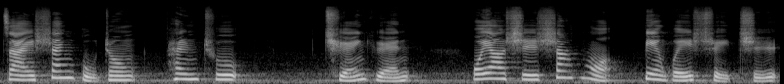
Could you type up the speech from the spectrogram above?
在山谷中喷出泉源。我要使沙漠变为水池。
